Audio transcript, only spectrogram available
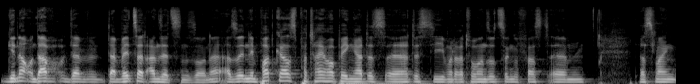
Genau, und da, da, da willst du halt ansetzen, so, ne? Also in dem Podcast Parteihopping hat es, äh, hat es die Moderatorin sozusagen gefasst, ähm, dass man,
